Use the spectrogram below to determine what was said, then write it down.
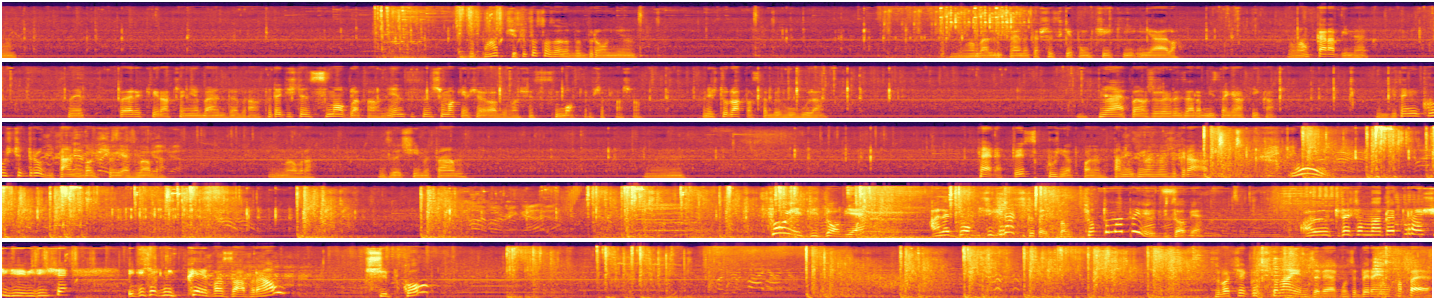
Zobaczcie, co to są za nowe bronie. No Dobra, liczymy te wszystkie punkciki i elo. No, mam karabinek. Snajperki raczej nie będę brał. Tutaj gdzieś ten smok lata. Nie wiem co z tym smokiem się robi właśnie. Z smokiem, przepraszam. Gdzieś tu lata sobie w ogóle. Nie, powiem szczerze, że to jest zarobista grafika. Gdzie ten gościu drugi? Tam gościu jest, dobra. Dobra. Więc lecimy tam. Hmm. Teraz, tu jest kuźnia odpalam. Tam jest nasz gracz. Wow! Co jest widzowie? Ale dobrzy gracze tutaj są. Co to ma być widzowie? Ale tutaj są nagle prosi, widzicie? Widzicie jak mi kewa zabrał? Szybko? Zobaczcie jak go strzelają jak mu zabierają HP.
